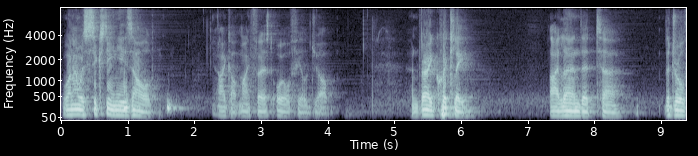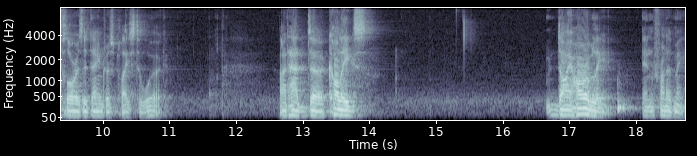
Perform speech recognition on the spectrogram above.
When I was 16 years old, I got my first oil field job. And very quickly, I learned that uh, the drill floor is a dangerous place to work. I'd had uh, colleagues die horribly in front of me.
